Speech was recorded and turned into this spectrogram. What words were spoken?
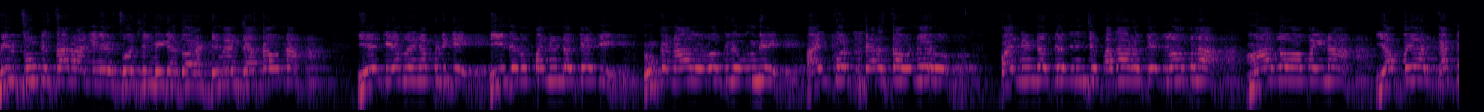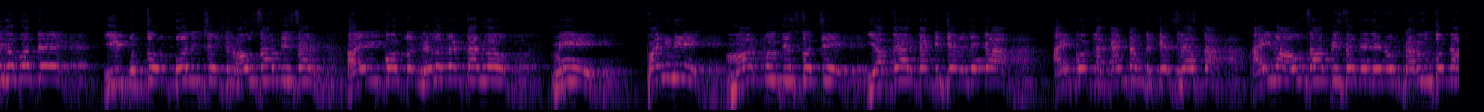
మీరు చూపిస్తారా అని నేను సోషల్ మీడియా ద్వారా డిమాండ్ చేస్తా ఉన్నా. ఏది ఏమైనప్పటికీ ఈ దినం పన్నెండో తేదీ ఇంకా నాలుగు రోజులే ఉంది. హైకోర్టు తెరస్తా ఉన్నారు. పన్నెండో తేదీ నుంచి పదహారో తేదీ లోపల మాధవ పైన ఎఫ్ఐఆర్ కట్టకపోతే ఈ Puttur police station house officer హైకోర్టులో నిలబెడతాను. మీ పనిని మార్పులు తీసుకొచ్చి ఎఫ్ఐఆర్ కట్టించే విధంగా హైకోర్టులో కంటెంప్ట్ కేసు వేస్తా. అయినా హౌస్ ఆఫీసర్ని నేను ఒకటి అడుగుతున్నా.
